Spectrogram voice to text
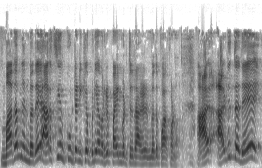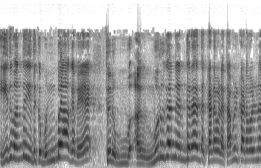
மதம் என்பதை அரசியல் கூட்டணிக்கு எப்படி அவர்கள் பயன்படுத்துகிறார்கள் என்பதை பார்க்கணும். அ- அடுத்தது இது வந்து இதுக்கு முன்பாகவே திரு முருகன் என்கிற இந்த கடவுளை தமிழ் கடவுள்னு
